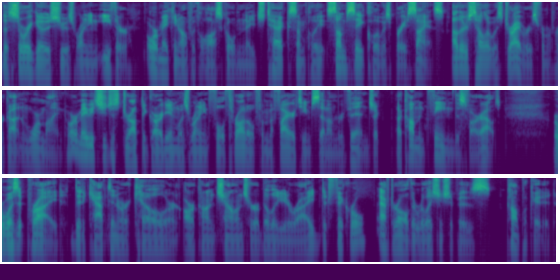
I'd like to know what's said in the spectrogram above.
The story goes she was running ether, or making off with lost golden age tech. Some cla some say Clovis Bray science. Others tell it was drivers from a forgotten war mine, or maybe she just dropped a guardian was running full throttle from a fire team set on revenge, a, a common theme this far out. Or was it pride? Did a captain or a Kell or an Archon challenge her ability to ride? Did Fikrul? After all, their relationship is complicated.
